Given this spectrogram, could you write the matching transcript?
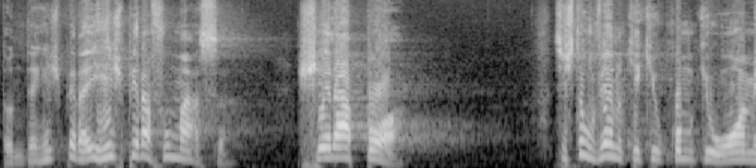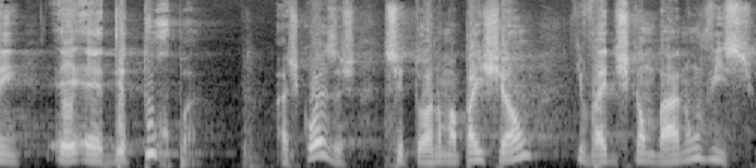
Todo mundo tem que respirar. E respirar fumaça? cheirar pó. Vocês estão vendo que, que, como que o homem é, é, deturpa as coisas? Se torna uma paixão que vai descambar num vício.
